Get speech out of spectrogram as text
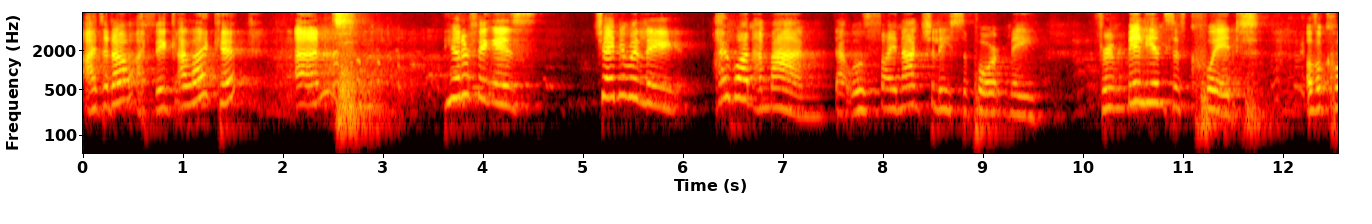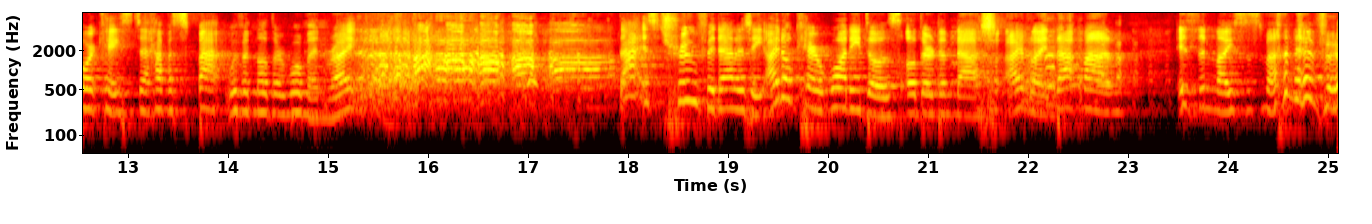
I don't know, I think I like it. And the other thing is, genuinely, I want a man that will financially support me for millions of quid of a court case to have a spat with another woman, right? that is true fidelity. I don't care what he does other than that. I'm like, that man is the nicest man ever.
